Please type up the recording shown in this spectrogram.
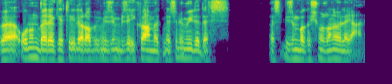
ve onun bereketiyle Rabbimizin bize ikram etmesini ümit ederiz. Bizim bakışımız ona öyle yani.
